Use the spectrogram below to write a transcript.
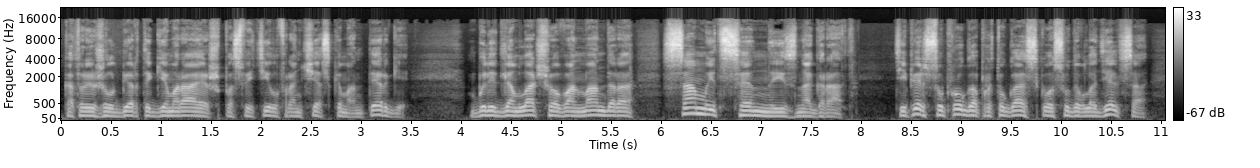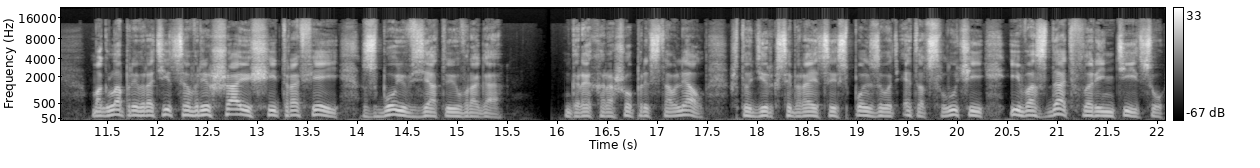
которые Жилберто Гемораеш посвятил Франческо Монтерге, были для младшего Ван Мандера самые ценные из наград. Теперь супруга португальского судовладельца — могла превратиться в решающий трофей с бою взятую врага. Грег хорошо представлял, что Дирк собирается использовать этот случай и воздать флорентийцу,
